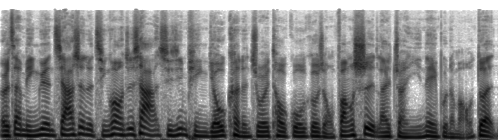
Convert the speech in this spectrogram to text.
而在民怨加深的情况之下，习近平有可能就会透过各种方式来转移内部的矛盾。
